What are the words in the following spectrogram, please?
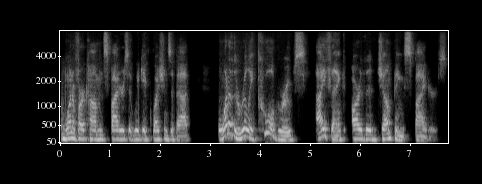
one of our common spiders that we get questions about. One of the really cool groups, I think, are the jumping spiders.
